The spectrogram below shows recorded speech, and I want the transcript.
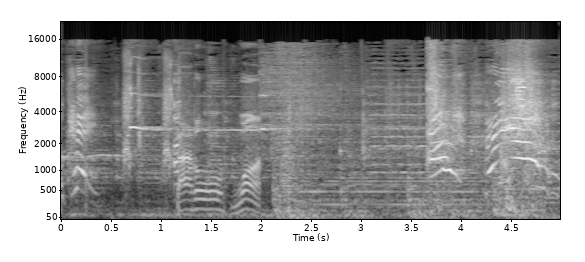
Okay. Battle one. Battle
